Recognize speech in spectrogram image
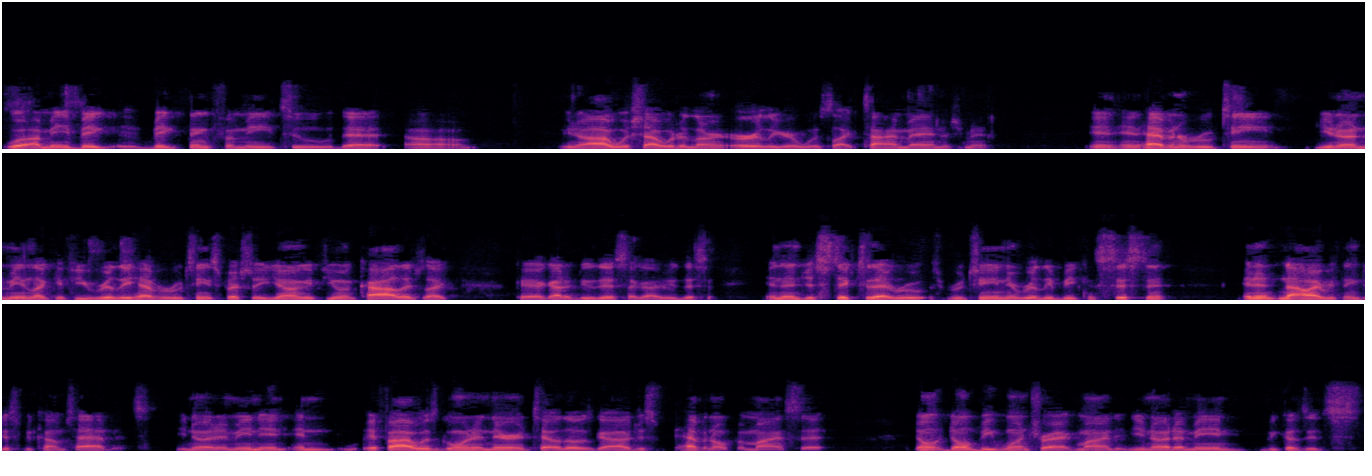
Well, I mean, big big thing for me too that um, you know I wish I would have learned earlier was like time management and, and having a routine. You know what I mean? Like if you really have a routine, especially young, if you in college, like okay, I got to do this, I got to do this, and then just stick to that routine and really be consistent. And it, now everything just becomes habits. You know what I mean? And, and if I was going in there and tell those guys, just have an open mindset. Don't don't be one track minded. You know what I mean? Because it's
